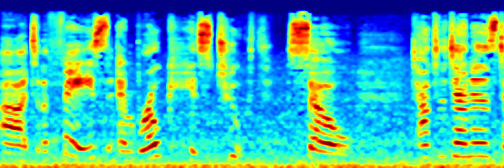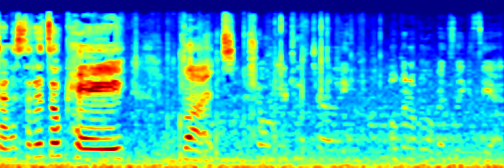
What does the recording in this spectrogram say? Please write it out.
uh, to the face, and broke his tooth. So, talk to the dentist. Dentist said it's okay, but show him your tooth, Charlie. Open up a little bit so you can see it.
